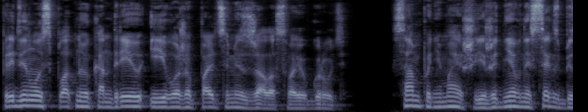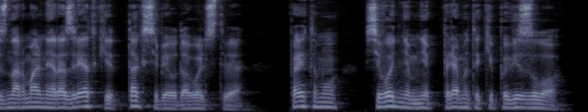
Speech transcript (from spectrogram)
придвинулась вплотную к Андрею и его же пальцами сжала свою грудь. Сам понимаешь, ежедневный секс без нормальной разрядки – так себе удовольствие. Поэтому сегодня мне прямо-таки повезло.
